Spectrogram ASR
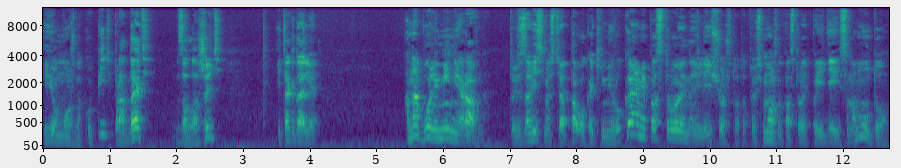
ее можно купить, продать, заложить и так далее, она более-менее равна. То есть в зависимости от того, какими руками построено или еще что-то. То есть можно построить по идее самому дом.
